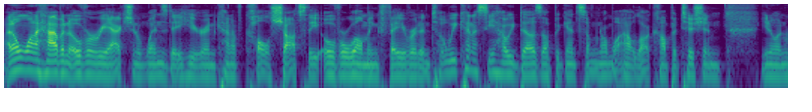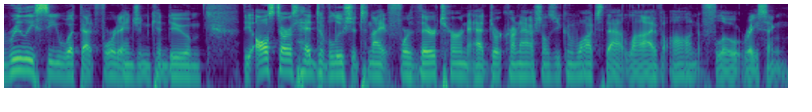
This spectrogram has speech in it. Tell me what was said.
I don't want to have an overreaction Wednesday here and kind of call Schatz the overwhelming favorite until we kind of see how he does up against some normal outlaw competition, you know, and really see what that Ford engine can do. The All Stars head to Volusia tonight for their turn at Dirt Car Nationals. You can watch that live on FloRacing.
